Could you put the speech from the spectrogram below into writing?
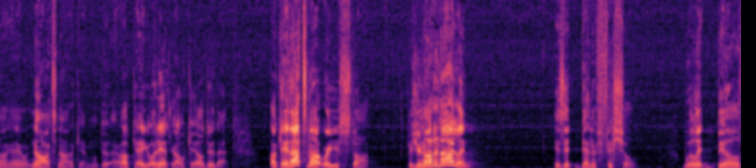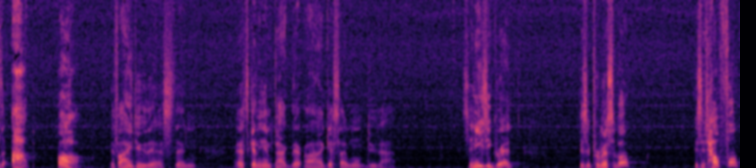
Okay, no, it's not. Okay, I won't do that. Okay, oh, it is. Okay, I'll do that. Okay, that's not where you stop because you're not an island. Is it beneficial? Will it build up? Oh, if I do this, then it's going to impact that. Oh, I guess I won't do that. It's an easy grid. Is it permissible? Is it helpful?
